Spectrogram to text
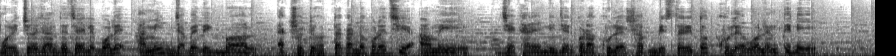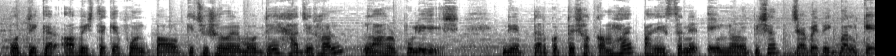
পরিচয় জানতে চাইলে বলে, আমি জাবেদ ইকবাল একশোটি হত্যাকাণ্ড করেছি আমি। যেখানে নিজের করা খুনের সব বিস্তারিত খুলে বলেন তিনি। পত্রিকার অফিস থেকে ফোন পাওয়ার কিছু সময়ের মধ্যে হাজির হন লাহোর পুলিশ। গ্রেপ্তার করতে সক্ষম হয় পাকিস্তানের এই নরপিসাদ জাবেদ ইকবালকে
